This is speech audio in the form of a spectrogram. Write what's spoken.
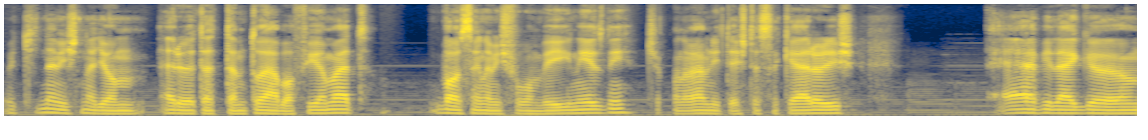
Úgyhogy nem is nagyon erőltettem tovább a filmet, valószínűleg nem is fogom végignézni, csak mondom, említést teszek erről is. Elvileg ö,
